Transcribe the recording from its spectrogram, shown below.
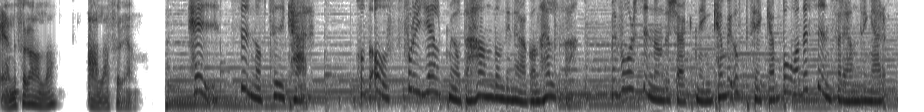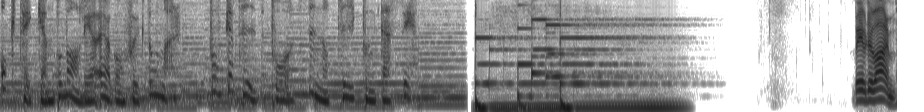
En för alla, alla för en. Hej, Synoptik här. Hos oss får du hjälp med att ta hand om din ögonhälsa. Med vår synundersökning kan vi upptäcka både synförändringar och tecken på vanliga ögonsjukdomar. Boka tid på synoptik.se. Blev du varm?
